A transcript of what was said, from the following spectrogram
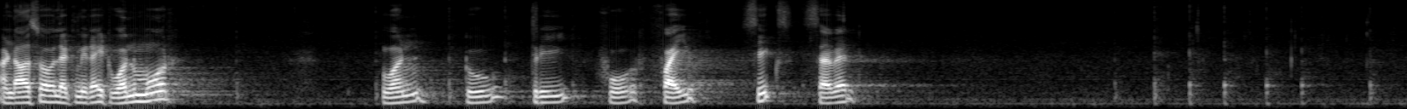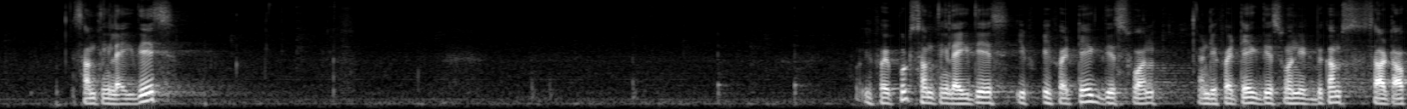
and also let me write one more 1, 2, 3, 4, 5, 6, 7, something like this. If I put something like this, if, if I take this one and if I take this one it becomes sort of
